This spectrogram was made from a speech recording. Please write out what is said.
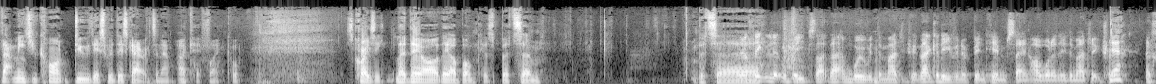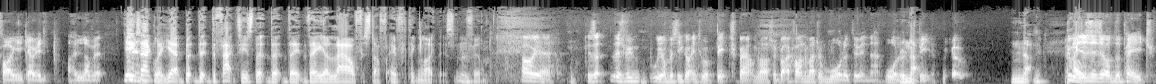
that means you can't do this with this character now. Okay, fine, cool. It's crazy. Like they are they are bonkers, but um but uh I think little beats like that and Woo with the magic trick, that could even have been him saying, I want to do the magic trick. Yeah. And Feige going, I love it. Yeah, exactly. Yeah, but the, the fact is that, that they they allow for stuff, everything like this in the film. Oh yeah, because as we we obviously got into a bitch about him last week, but I can't imagine Warner doing that. Warner No. would be no. No, This is on the page,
